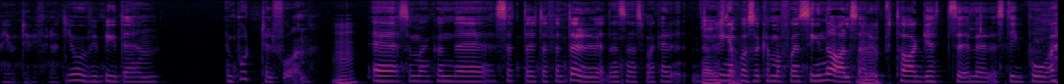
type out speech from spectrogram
Vad gjorde vi för något? Jo, vi byggde en, en porttelefon. Mm. Eh, som man kunde sätta utanför en dörr. du vet, En sån här som man kan Ja, ringa det. på så kan man få en signal. Så här, Mm. upptaget eller stig på.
